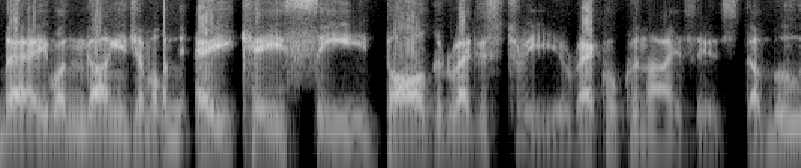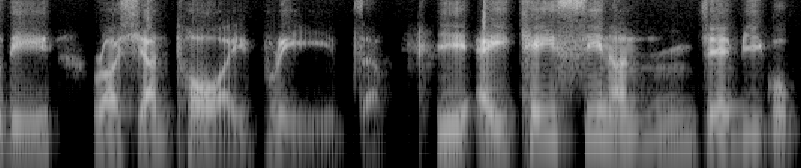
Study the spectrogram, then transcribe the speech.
네, 이번 강의 제목은 AKC Dog Registry Recognizes the Mudi, Russian Toy Breeds. 이 AKC는 이제 미국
